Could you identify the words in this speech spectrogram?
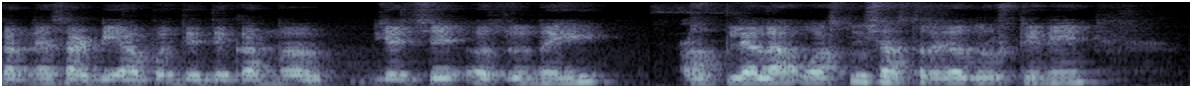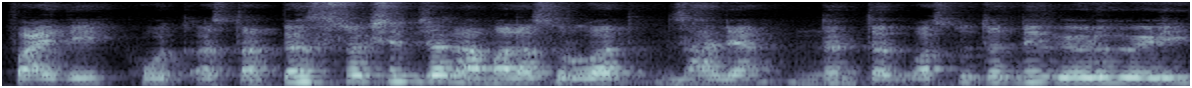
करण्यासाठी आपण तेथे करणार आहोत ज्याचे अजूनही आपल्याला वास्तुशास्त्राच्या दृष्टीने फायदे होत असतात. कन्स्ट्रक्शनच्या कामाला सुरुवात झाल्यानंतर वास्तुतज्ञ वेळोवेळी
